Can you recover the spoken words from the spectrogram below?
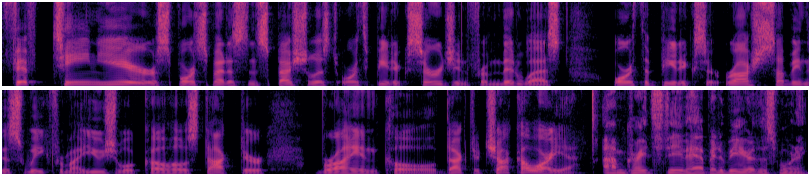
15 years. Sports medicine specialist, orthopedic surgeon from Midwest Orthopedics at Rush, subbing this week for my usual co host, Dr. Brian Cole. Dr. Chuck, how are you? I'm great, Steve. Happy to be here this morning.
